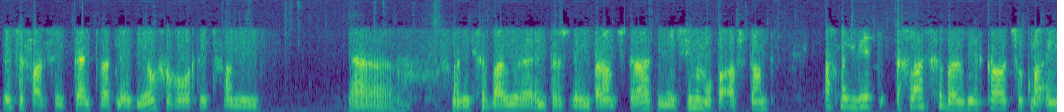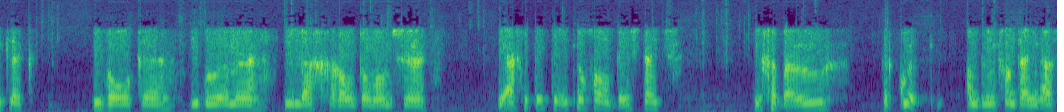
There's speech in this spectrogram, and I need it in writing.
is 'n fasiliteit wat nou deel geword het van die eh uh, van die geboue in President Brandstraat. En jy sien hom op 'n afstand. Ag maar jy weet 'n glasgebou weer kaats ook maar eintlik die wolke die bome die lug rondom ons so die argitekte het nogal destyds die gebou verkoop aan Bloemfontein as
